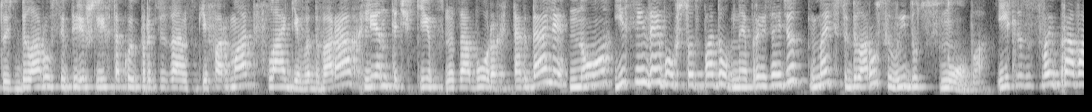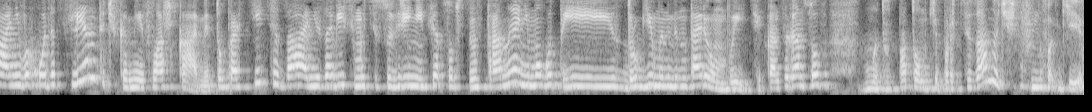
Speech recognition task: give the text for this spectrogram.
то есть белорусы перешли в такой партизанский формат, флаги во дворе дворах, ленточки на заборах и так далее. Но если, не дай бог, что-то подобное произойдет, понимаете, то белорусы выйдут снова. Если за свои права они выходят с ленточками и флажками, то, простите, за независимость и суверенитет собственной страны они могут и с другим инвентарем выйти. В конце концов, мы тут потомки партизан очень многие.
